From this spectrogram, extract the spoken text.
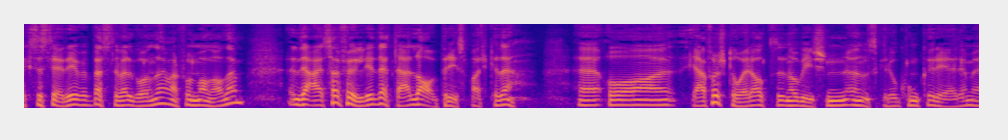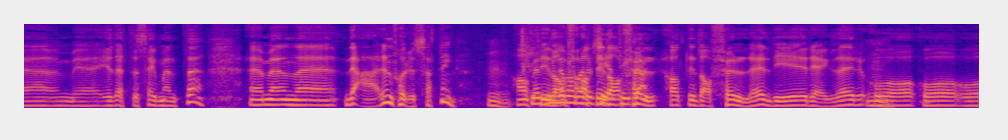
eksisterer i beste velgående, i hvert fall mange av dem. Det er selvfølgelig, Dette er lavprismarkedet. Eh, og jeg forstår at Norwegian ønsker å konkurrere med, med, i dette segmentet, eh, men eh, det er en forutsetning. Mm. At, de da, at, de følger, at, de da, følger de regler mm. og, og, og,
